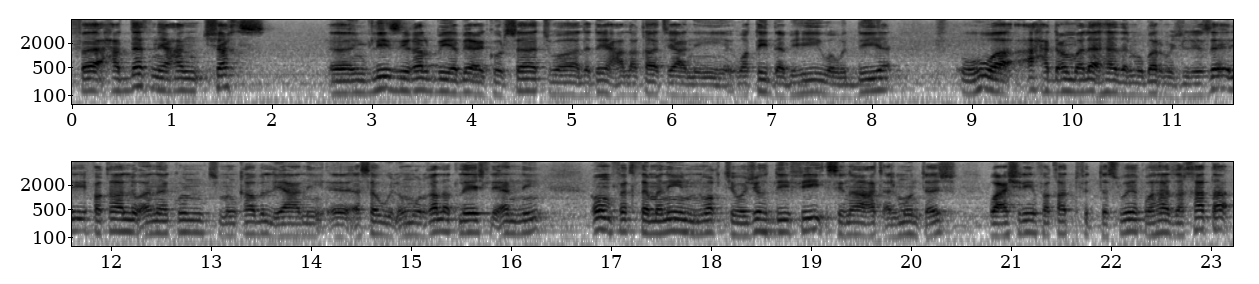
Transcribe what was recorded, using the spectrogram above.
فحدثني عن شخص آه، إنجليزي غربي يبيع كورسات ولديه علاقات يعني وطيدة به وودية وهو أحد عملاء هذا المبرمج الجزائري فقال له أنا كنت من قبل يعني آه، أسوي الأمور غلط. ليش؟ لأني أنفق 80 من وقتي وجهدي في صناعة المنتج و20 فقط في التسويق وهذا خطأ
